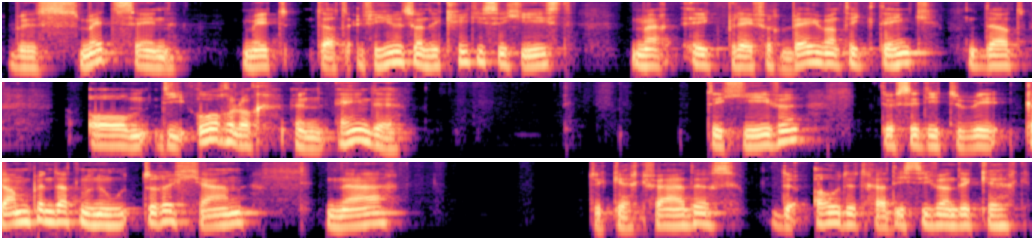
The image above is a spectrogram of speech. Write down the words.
besmet zijn met dat virus van de kritische geest, maar ik blijf erbij, want ik denk dat om die oorlog een einde te geven tussen die twee kampen, dat men moet teruggaan naar de kerkvaders, de oude traditie van de kerk.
